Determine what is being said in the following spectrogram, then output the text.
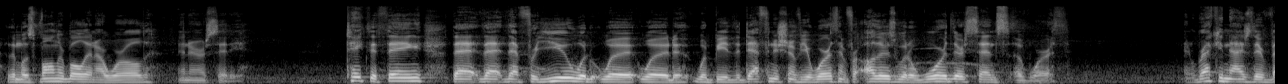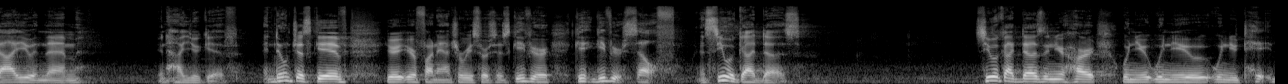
of the most vulnerable in our world and in our city. Take the thing that, that, that for you would, would, would, would be the definition of your worth and for others would award their sense of worth and recognize their value in them in how you give. And don't just give your, your financial resources, give, your, give, give yourself and see what God does. See what God does in your heart when you, when you, when you t-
